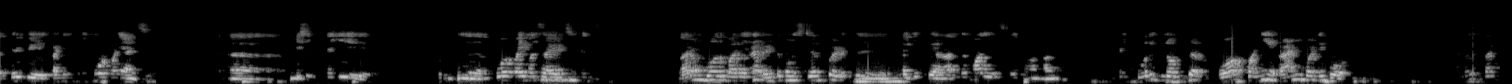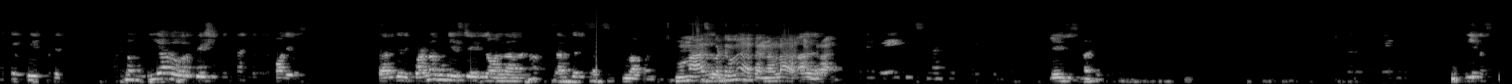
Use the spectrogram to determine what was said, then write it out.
திருப்பி கண்டினியூ பண்ணி மூணு மணி ஆச்சு. மிஷின் இன்னைக்கு ஃபோர் ஃபைவ் மந்த்ஸ் ஆயிடுச்சு வரும்போது பாத்தீங்கன்னா ரெண்டு மூணு ஸ்டெப் எடுத்து வைக்க அந்த மாதிரி ஒரு ஸ்டேஜ் வந்தாங்க ஒரு கிலோமீட்டர் வாக் பண்ணி ரன் பண்ணி போகும் அதனால சர்ஜிக்கல் ட்ரீட்மெண்ட் பண்ண முடியாத ஒரு பேஷண்ட் தான் இந்த மாதிரி சர்ஜரி பண்ணக்கூடிய ஸ்டேஜ்ல வந்தாங்கன்னா சர்ஜரி சக்சஸ்ஃபுல்லா பண்ணுவோம் நம்ம ஹாஸ்பிட்டல்ல அதை நல்லா பண்றாங்க ஏஜ் வீனஸ்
